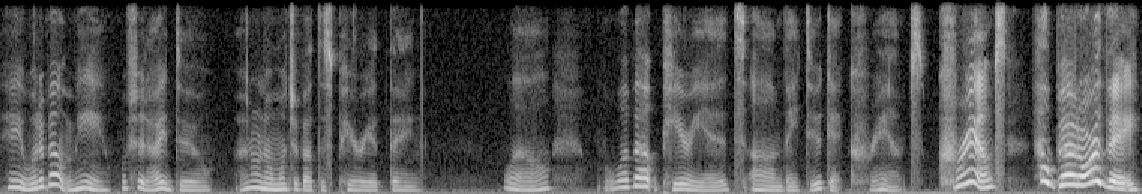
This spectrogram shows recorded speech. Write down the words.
Hey, what about me? What should I do? I don't know much about this period thing. Well, what about periods? Um, they do get cramps. Cramps? How bad are they?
